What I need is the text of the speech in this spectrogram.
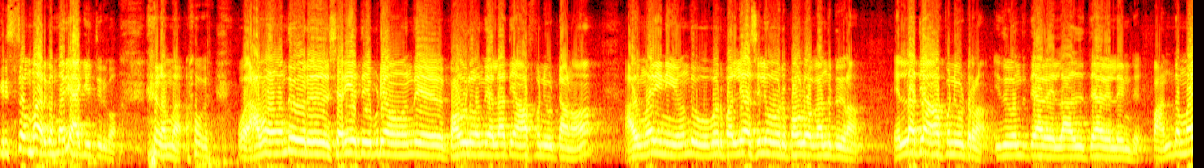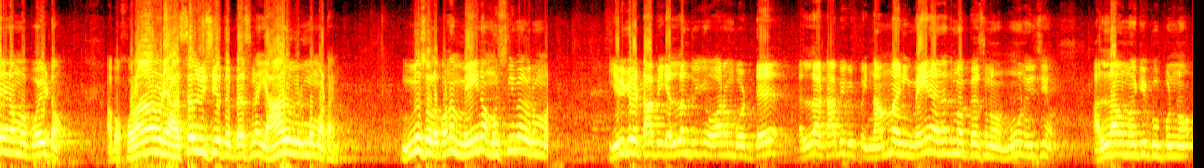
கிறிஸ்தவ மார்க்கம் மாதிரி ஆக்கி வச்சிருக்கோம். நம்ம அவன் வந்து ஒரு சரியத்தை எப்படி அவன் வந்து பவுல் வந்து எல்லாத்தையும் ஆஃப் பண்ணி விட்டானோ அது மாதிரி நீ வந்து ஒவ்வொரு பள்ளியாசிலையும் ஒரு பவுல் உட்காந்துட்டு இருக்கிறான் எல்லாத்தையும் ஆஃப் பண்ணி விட்டுறான். இது வந்து தேவையில்லை அது தேவையில்லைன்ட்டு. இப்போ அந்த மாதிரி நம்ம போயிட்டோம். அப்போ குரானுடைய அசல் விஷயத்தை பேசினா யாரும் விரும்ப மாட்டாங்க. இன்னும் சொல்ல போனால் மெயினாக முஸ்லீமே விரும்ப மாட்டாங்க. இருக்கிற டாபிக் எல்லாம் தூக்கி ஓரம் போட்டு எல்லா டாபிக் இப்போ நம்ம இன்னைக்கு மெயினாக என்ன பேசணும்? மூணு விஷயம். அல்லாவை நோக்கி கூப்பிடணும்.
